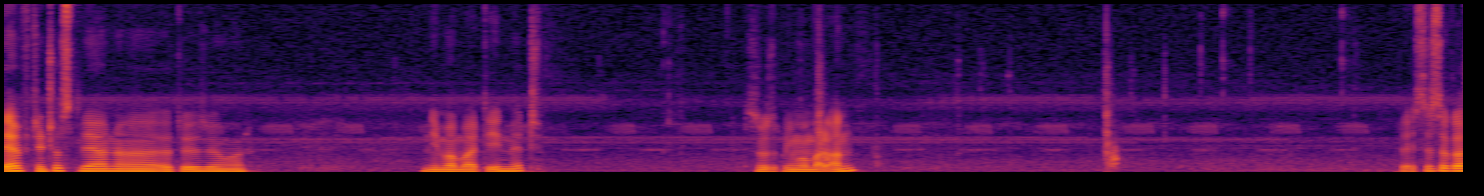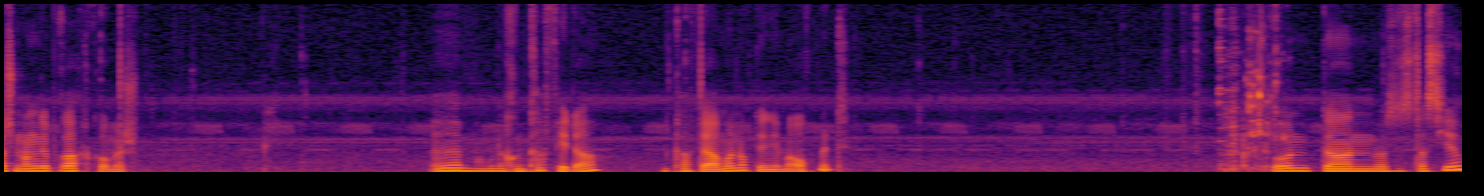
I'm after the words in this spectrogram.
Dämpft den Schusslerner, äh, Nehmen wir mal den mit. So, das bringen wir mal an. Da ist es sogar schon angebracht. Komisch. Ähm, haben wir noch einen Kaffee da? Einen Kaffee haben wir noch, den nehmen wir auch mit. Und dann, was ist das hier?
